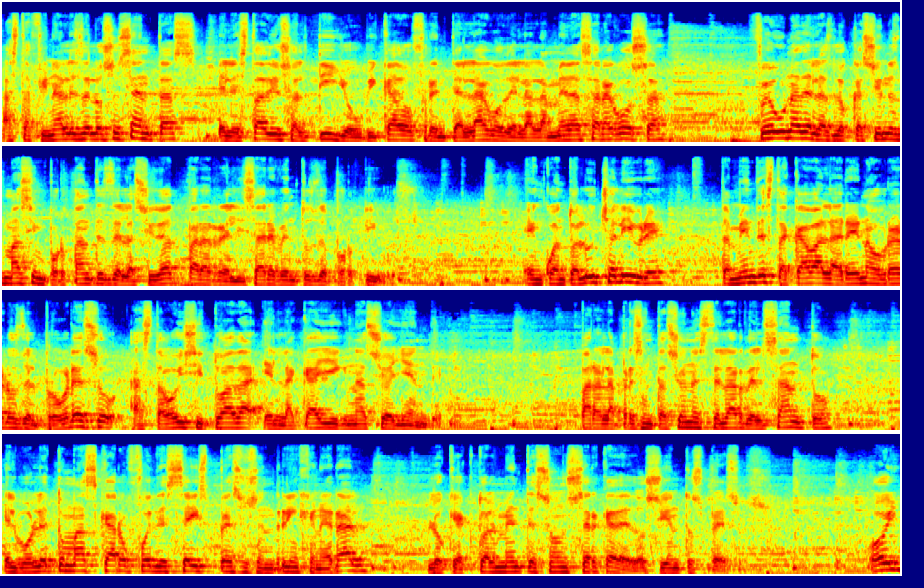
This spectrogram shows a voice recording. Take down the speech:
Hasta finales de los 60, el Estadio Saltillo, ubicado frente al lago de la Alameda Zaragoza, fue una de las locaciones más importantes de la ciudad para realizar eventos deportivos. En cuanto a lucha libre, también destacaba la Arena Obreros del Progreso, hasta hoy situada en la calle Ignacio Allende. Para la presentación estelar del Santo, el boleto más caro fue de 6 pesos en ring general, lo que actualmente son cerca de 200 pesos. Hoy,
